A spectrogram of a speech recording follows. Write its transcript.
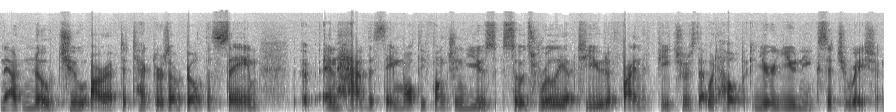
Now, no two RF detectors are built the same uh, and have the same multifunction use, so it's really up to you to find the features that would help your unique situation.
